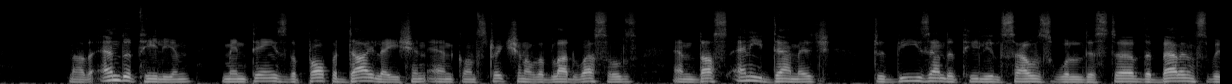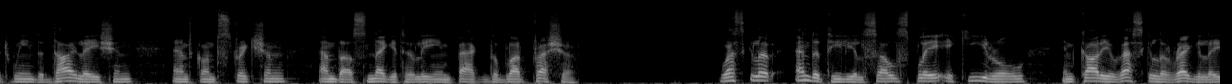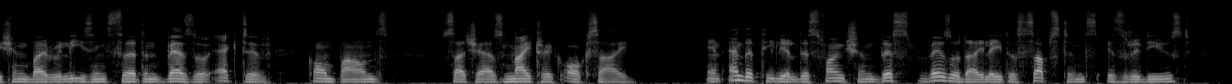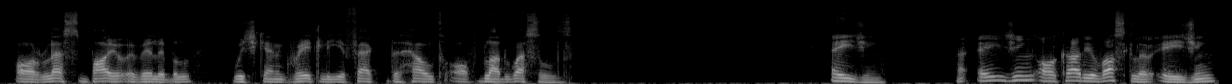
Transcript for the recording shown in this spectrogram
Now the endothelium maintains the proper dilation and constriction of the blood vessels and thus any damage to these endothelial cells will disturb the balance between the dilation and constriction and thus negatively impact the blood pressure. Vascular endothelial cells play a key role in cardiovascular regulation by releasing certain vasoactive compounds such as nitric oxide. In endothelial dysfunction, this vasodilator substance is reduced or less bioavailable which can greatly affect the health of blood vessels. Aging. Now, aging or cardiovascular aging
